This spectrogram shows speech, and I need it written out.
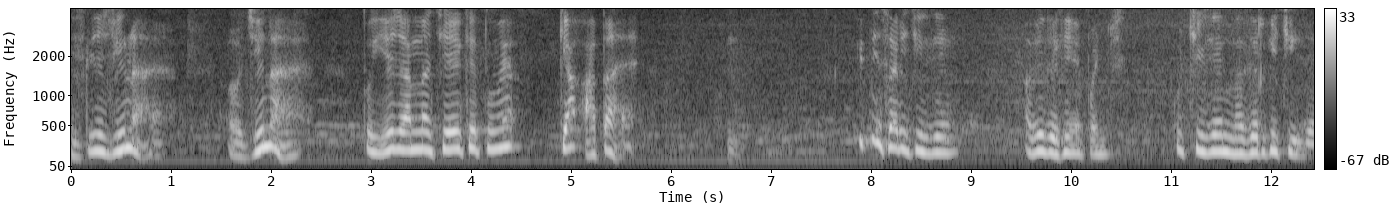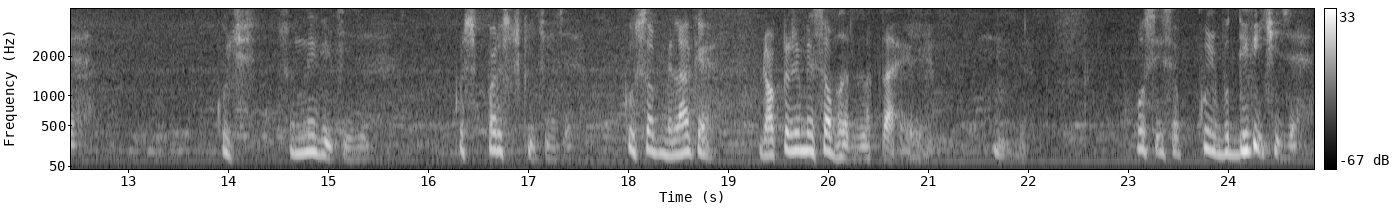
इसलिए जीना है। और जीना है तो ये जानना चाहिए कि तुम्हें क्या आता है। इतनी सारी चीज़ें अभी देखिए पंच, कुछ चीज़ें नज़र की चीज़ें हैं, कुछ सुनने की चीज़ें हैं, कुछ स्पर्श की चीज़ें कुछ सब मिला के डॉक्टरी में सब लगता है ये। उसी सब कुछ बुद्धि की चीज़ें हैं,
